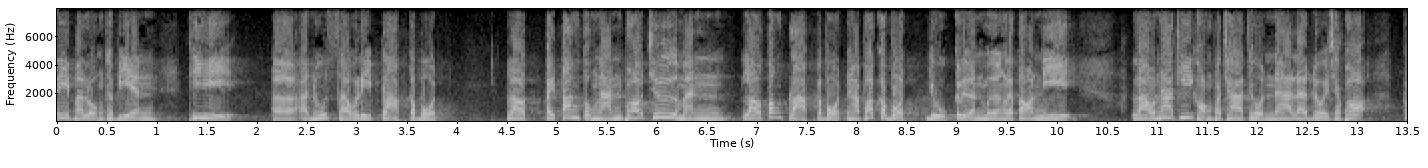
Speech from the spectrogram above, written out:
รีบมาลงทะเบียนที่เอ่ออนุสาวรีย์ปราบกบฏ เราไปตั้งตรงนั้น เพราะชื่อมันเราต้องปราบกบฏนะคะเพราะกบฏอยู่เกลื่อนเมืองและตอนนี้ เราหน้าที่ของประชาชนนะคะและโดยเฉพาะก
